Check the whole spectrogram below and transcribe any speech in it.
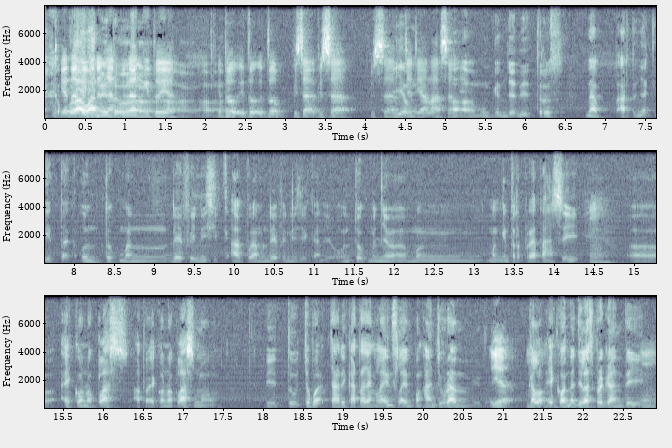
ya tadi itu. bilang gitu ya. Oh, oh. Itu itu itu bisa bisa bisa Iya, menjadi alasan. oh, ya. mungkin jadi terus nah artinya kita untuk mendefinisikan apa mendefinisikan ya untuk menye- meng- menginterpretasi Hmm. eh, ikonoklas atau ikonoklasme itu coba cari kata yang lain selain penghancuran gitu. Iya. Kalau Hmm. ikonnya jelas berganti Hmm.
